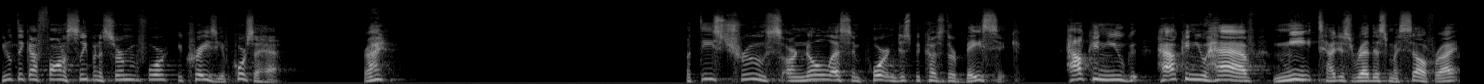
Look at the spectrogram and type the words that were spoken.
You don't think I've fallen asleep in a sermon before? You're crazy. Of course I have. Right? But these truths are no less important just because they're basic. How can you how can you have meat? I just read this myself, right?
